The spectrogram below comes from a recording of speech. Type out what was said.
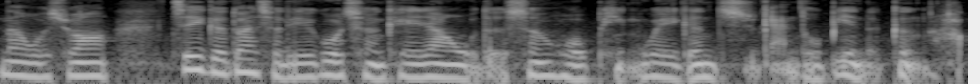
那我希望这个断舍离的过程可以让我的生活品味跟质感都变得更好。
